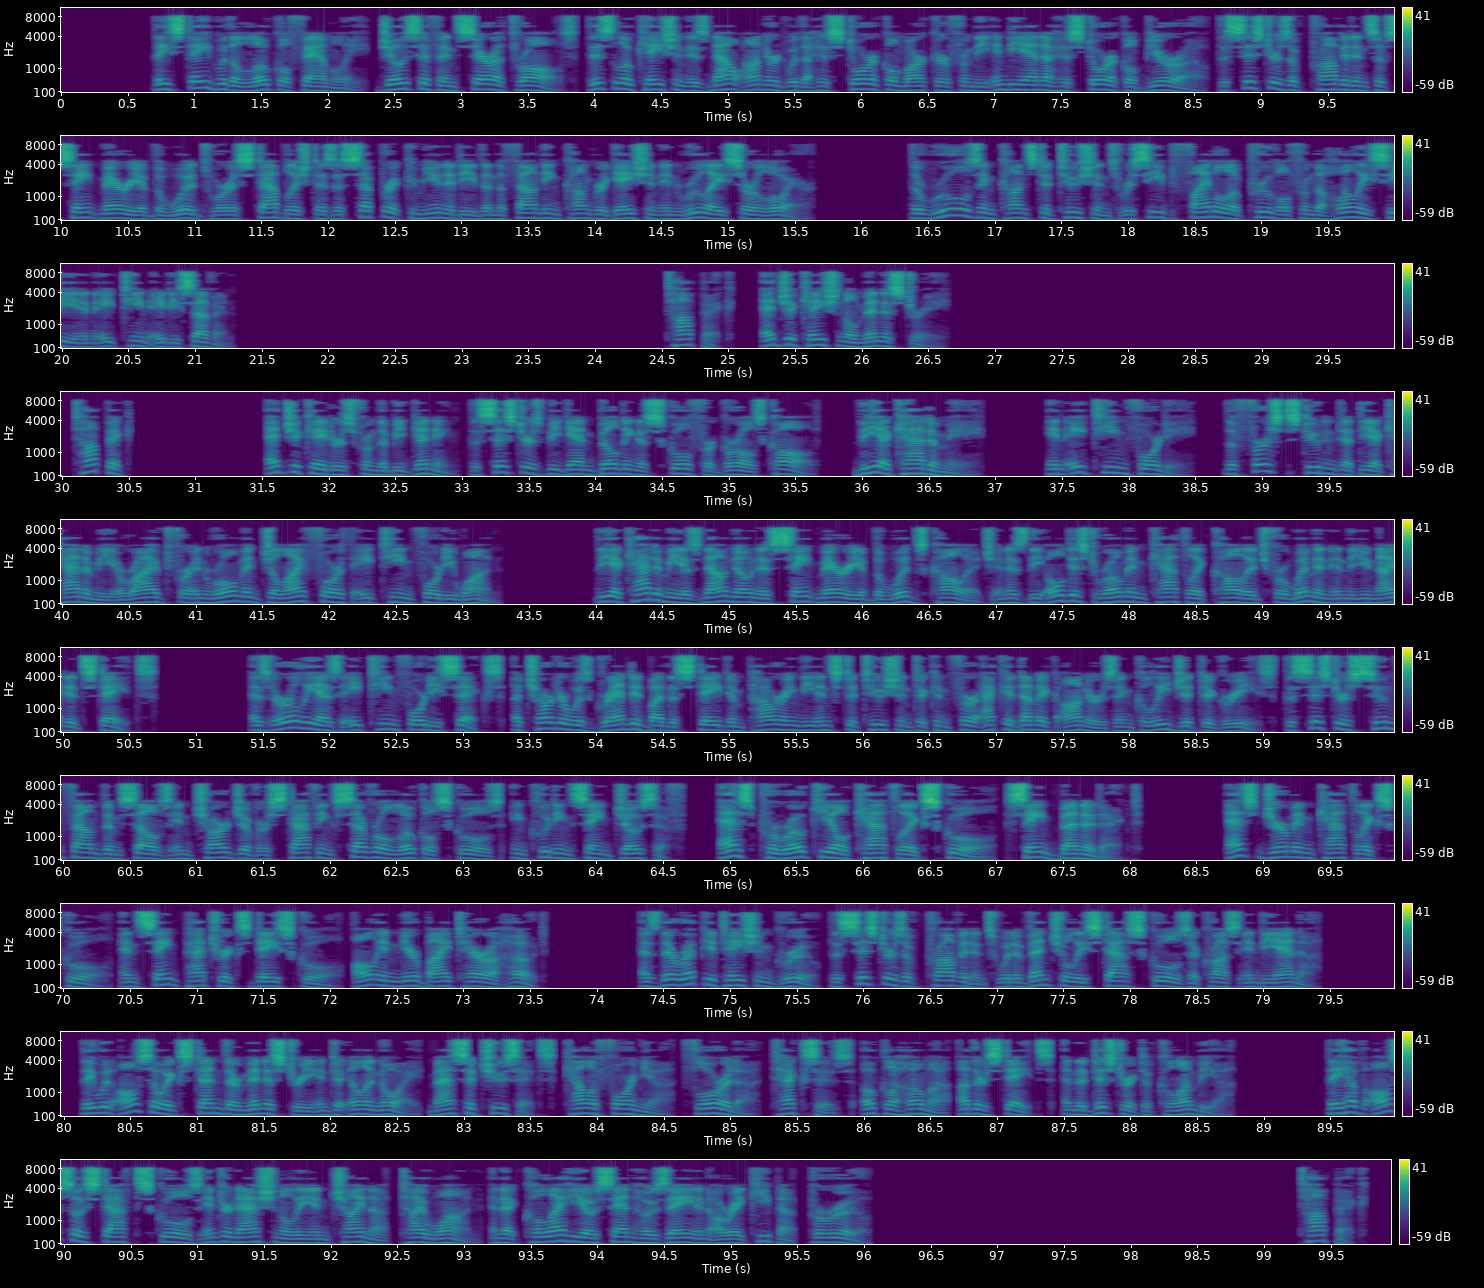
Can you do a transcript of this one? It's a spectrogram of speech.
They stayed with a local family, Joseph and Sarah Thralls. This location is now honored with a historical marker from the Indiana Historical Bureau. The Sisters of Providence of St. Mary of the Woods were established as a separate community than the founding congregation in Ruillé-sur-Loir. The rules and constitutions received final approval from the Holy See in 1887. Educational ministry Educators from the beginning, the sisters began building a school for girls called the Academy in 1840. The first student at the Academy arrived for enrollment July 4, 1841. The Academy is now known as St. Mary of the Woods College and is the oldest Roman Catholic college for women in the United States. As early as 1846, a charter was granted by the state empowering the institution to confer academic honors and collegiate degrees. The sisters soon found themselves in charge of or staffing several local schools, including St. Joseph's Parochial Catholic School, St. Benedict's German Catholic School, and St. Patrick's Day School, all in nearby Terre Haute. As their reputation grew, the Sisters of Providence would eventually staff schools across Indiana. They would also extend their ministry into Illinois, Massachusetts, California, Florida, Texas, Oklahoma, other states, and the District of Columbia. They have also staffed schools internationally in China, Taiwan, and at Colegio San Jose in Arequipa, Peru.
